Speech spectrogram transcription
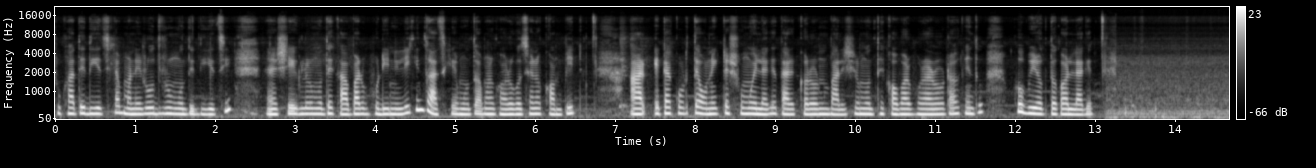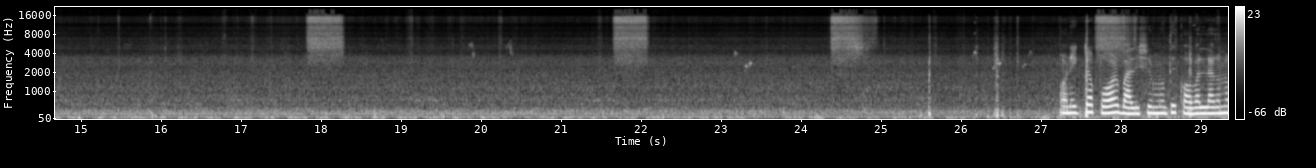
শুকাতে দিয়েছিলাম মানে রোদ্রুর মধ্যে দিয়েছি সেগুলোর মধ্যে কাবার ভরিয়ে নিলে কিন্তু আজকের মতো আমার ঘর গোছানো কমপ্লিট আর এটা করতে অনেকটা সময় লাগে, তার কারণ বালিশের মধ্যে কভার ভরানোটাও কিন্তু খুব বিরক্তকর লাগে। অনেকটা পর বালিশের মধ্যে কভার লাগানো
